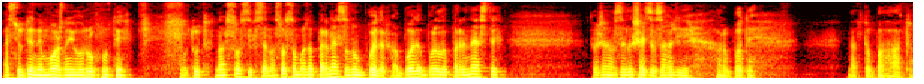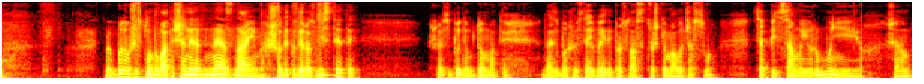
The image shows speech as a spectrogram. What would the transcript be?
а сюди не можна його рухнути. Тут насос і все. Насоса можна перенести, ну бойлер, а бойлер перенести, то вже нам залишається взагалі роботи надто багато. Будемо щось планувати. Ще не, не знаємо, що де куди розмістити. Щось будемо думати. Дасть Бог щось та й вийде. Просто у нас трошки мало часу. Це під самою Румунією. Ще нам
